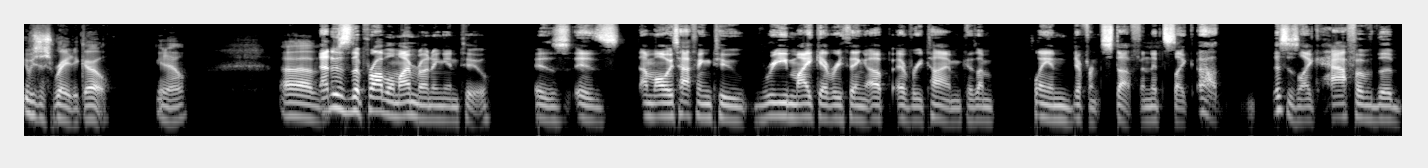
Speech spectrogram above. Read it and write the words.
it was just ready to go. You know. Um, That is the problem I'm running into. Is is I'm always having to re-mic everything up every time because I'm playing different stuff, and it's like, oh, this is like half of the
